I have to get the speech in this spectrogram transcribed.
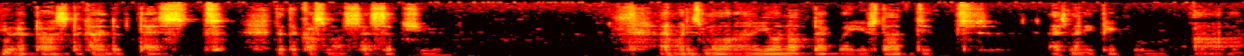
You have passed the kind of test that the cosmos has set you. And what is more, you are not back where you started, as many people are.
